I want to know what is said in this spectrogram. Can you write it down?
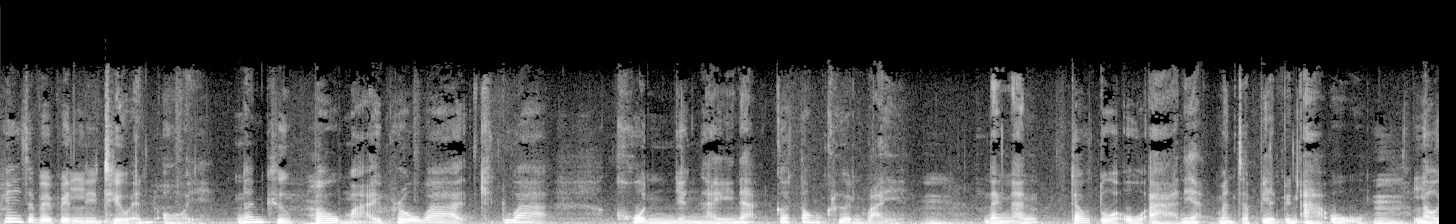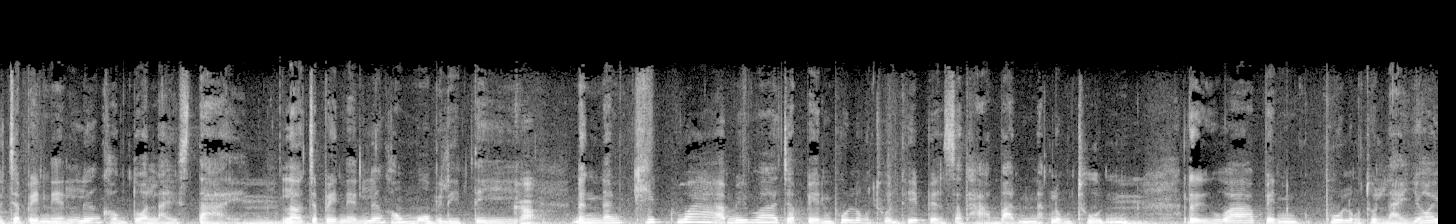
พี่จะไปเป็น Retail and Oil นั่นคือเป้าหมาย เพราะว่าคิดว่า คนยังไงเนี่ยก็ต้องเคลื่อนไหวอืมดังนั้นเจ้าตัว OR เนี่ยมันจะเปลี่ยนเป็น RO อืมเราจะไปเน้นเรื่องของตัวไลฟ์สไตล์อืมเราจะไปเน้นเรื่องของ mobility ครับดังนั้นคิดว่าไม่ว่าจะเป็นผู้ลงทุนที่เป็นสถาบันนักลงทุน หรือว่าเป็นผู้ลงทุนรายย่อย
